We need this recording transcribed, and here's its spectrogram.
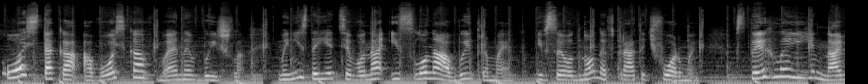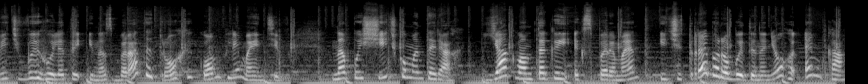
Ось така авоська в мене вийшла. Мені здається, вона і слона витримає і все одно не втратить форми. Встигла її навіть вигуляти і назбирати трохи компліментів. Напишіть в коментарях, як вам такий експеримент і чи треба робити на нього МК.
